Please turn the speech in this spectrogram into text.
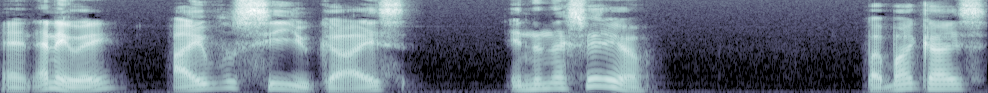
and anyway, I will see you guys in the next video. Bye bye, guys.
